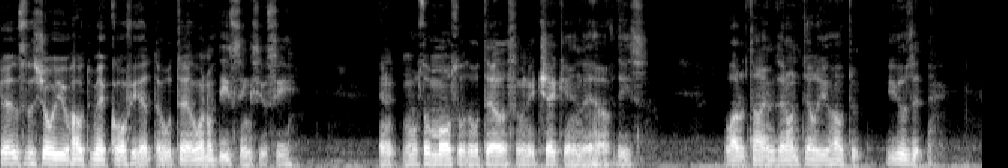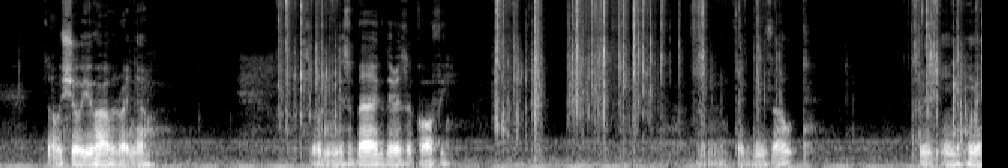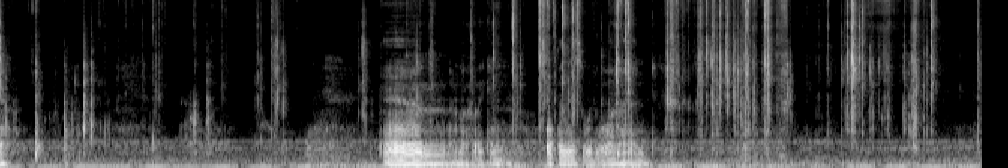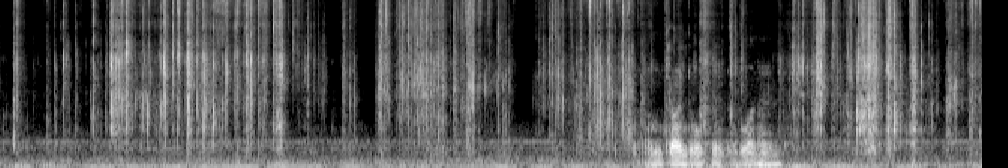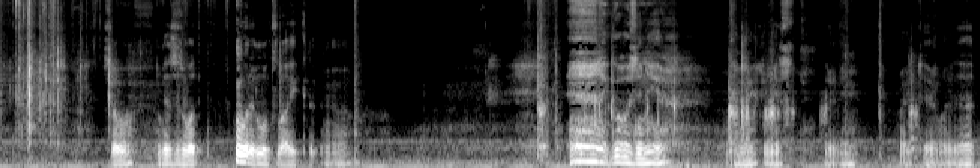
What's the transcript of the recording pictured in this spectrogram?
Okay, this will show you how to make coffee at the hotel. One of these things you see. And most of most of the hotels when you check in they have these. A lot of times they don't tell you how to use it. So I'll show you how right now. So in this bag there is a coffee. Take these out. Put it in here. And I don't know if I can open this with one hand. I'm trying to open it with one hand. So this is what what it looks like and it goes in here. And you can just put it in right there like that.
